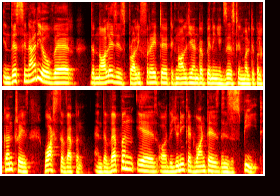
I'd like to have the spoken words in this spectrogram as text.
in this scenario where the knowledge is proliferated, technology underpinning exists in multiple countries, what's the weapon? And the weapon is, or the unique advantage is speed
